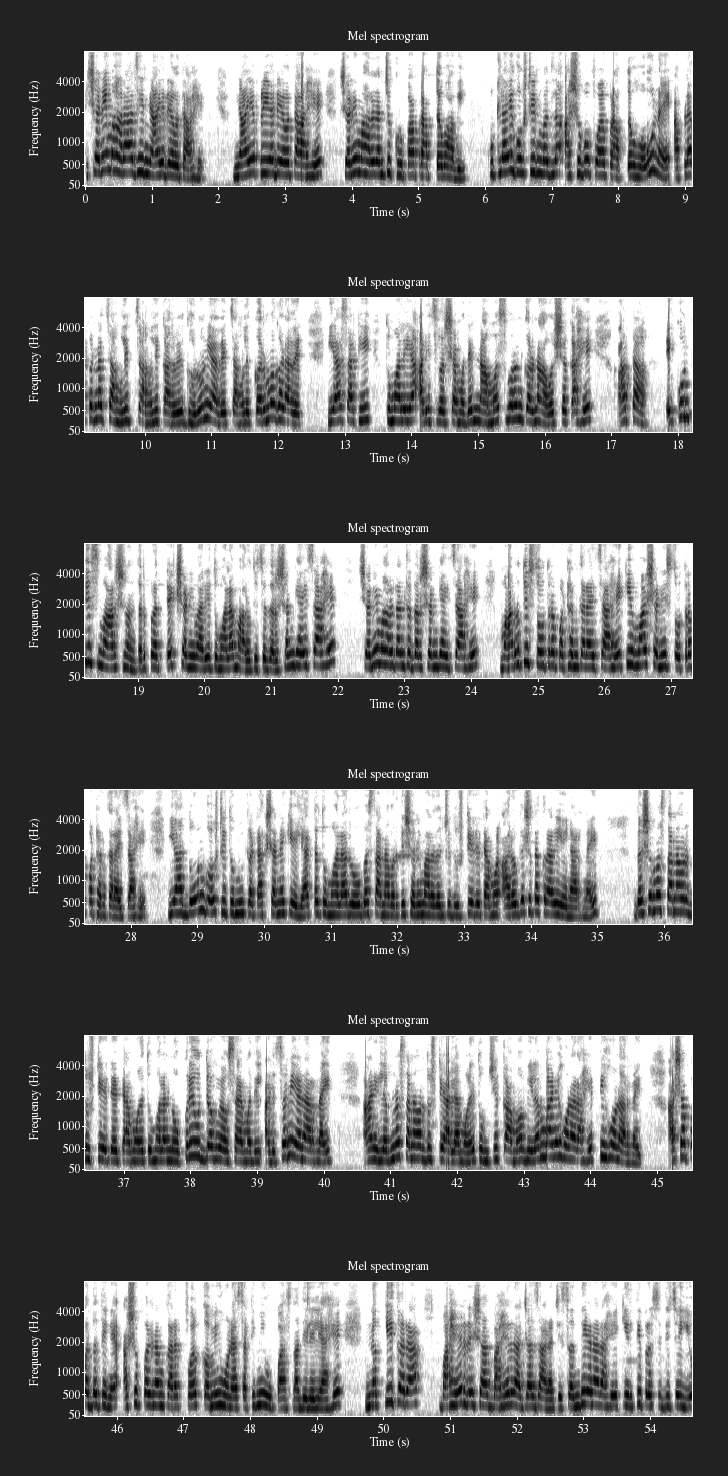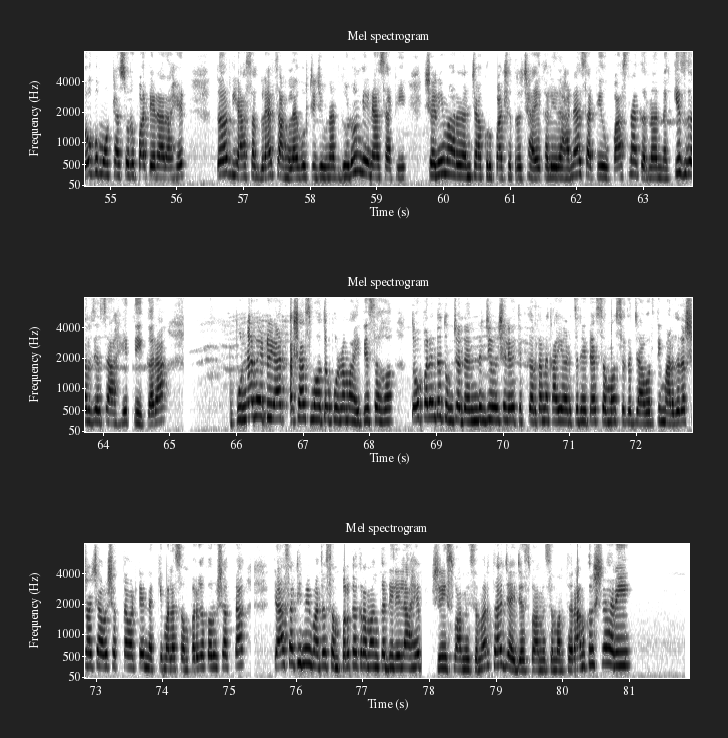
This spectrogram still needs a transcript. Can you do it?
शनी महाराज ही न्यायदेवता आहे. न्यायप्रिय देवता आहे. शनी महाराजांची कृपा प्राप्त व्हावी. कुठल्याही गोष्टींमधलं अशुभ फळ प्राप्त होऊ नये. आपल्याकडनं चांगलीच चांगली कारवाई घडून यावेत चांगले कर्म घडावेत यासाठी तुम्हाला या अडीच वर्षामध्ये नामस्मरण करणं आवश्यक आहे. आता एकोणतीस मार्च नंतर प्रत्येक शनिवारी तुम्हाला मारुतीचं दर्शन घ्यायचं आहे. शनी महाराजांचं दर्शन घ्यायचं आहे. मारुती स्तोत्र पठन करायचं आहे किंवा शनी स्तोत्र पठन करायचं आहे. या दोन गोष्टी तुम्ही कटाक्षाने केल्या तर तुम्हाला रोगस्थानावरती शनी महाराजांची दृष्टी येते. त्यामुळे आरोग्याच्या तक्रारी येणार नाहीत. दशमस्थानावर दृष्टी येते त्यामुळे तुम्हाला नोकरी उद्योग व्यवसायामधील अडचणी येणार नाहीत. आणि लग्नस्थानावर दृष्टी आल्यामुळे तुमची कामं विलंबाने होणार आहेत ती होणार नाहीत. अशा पद्धतीने अशुभ परिणामकारक फळ कमी होण्यासाठी मी उपासना दिलेली आहे. नक्की करा. बाहेर देशात बाहेर राज्यात जाण्याची संधी येणार आहे. कीर्ती प्रसिद्धीचे योग मोठ्या स्वरूपात येणार आहेत. तर या सगळ्या चांगल्या गोष्टी जीवनात घडून घेण्यासाठी शनी महाराजांच्या कृपाछत्र छायेखाली राहण्यासाठी उपासना करणं नक्कीच गरजेचं आहे. ती करा. पुन्हा भेटूयात अशाच महत्त्वपूर्ण माहितीसह. तोपर्यंत तुमच्या दैनंदिन जीवनशैली व्यतीत करताना काही अडचणी येत्या समस्या तर ज्यावरती मार्गदर्शनाची आवश्यकता वाटते नक्की मला संपर्क करू शकता. त्यासाठी मी माझा संपर्क क्रमांक दिलेला आहे. श्री स्वामी समर्थ जय जय स्वामी समर्थ. रामकृष्ण हरी.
